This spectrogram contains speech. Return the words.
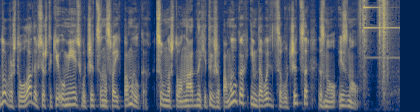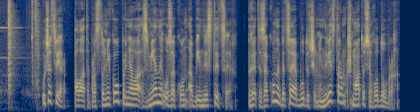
Добра, што ўлады ўсё ж такі умеюць вучыцца на сваіх памылках. Сумна, што на адных і тых жа памылках ім даводзіцца вучыцца зноў і зноў. У чацвер палата прадстаўнікоў прыняла змены ў закон аб інвестыцыях гэты закон абяцае будучым інвестарам шмат усяго добрага.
